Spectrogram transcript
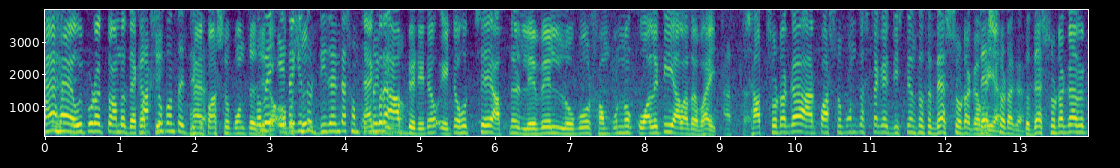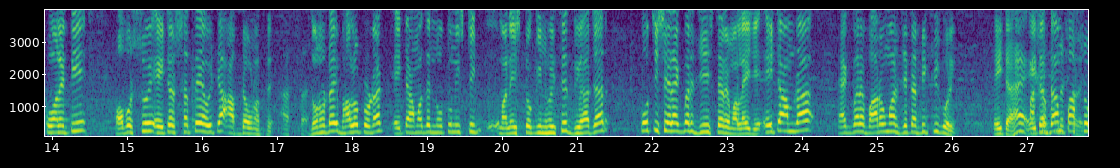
হ্যাঁ হ্যাঁ ওই প্রোডাক্ট আমরা দেখাচ্ছি। 550 যেটা। হ্যাঁ যেটা। এটা কিন্তু ডিজাইনটা সম্পূর্ণ একবারে আপডেট এটা এটা হচ্ছে আপনার লেভেল লোগো সম্পূর্ণ কোয়ালিটি আলাদা ভাই। আচ্ছা। সাতশো টাকা আর পাঁচশো পঞ্চাশ টাকায় ডিস্টেন্স আছে দেড়শো টাকা 150 টাকা। তো দেড়শো টাকার কোয়ালিটি অবশ্যই এইটার সাথে ওইটা আপ ডাউন আছে। আচ্ছা। দোনোটাই ভালো প্রোডাক্ট এইটা আমাদের নতুন স্টিক মানে স্টকিং হয়েছে দুই হাজার পঁচিশের একবার জি স্টারের মাল। এই যে এইটা আমরা একবারে বারো মাস যেটা বিক্রি করি এইটা হ্যাঁ এইটার দাম পাঁচশো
